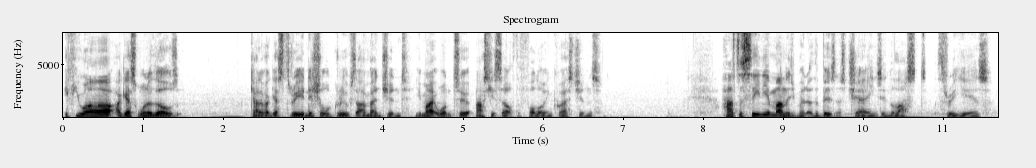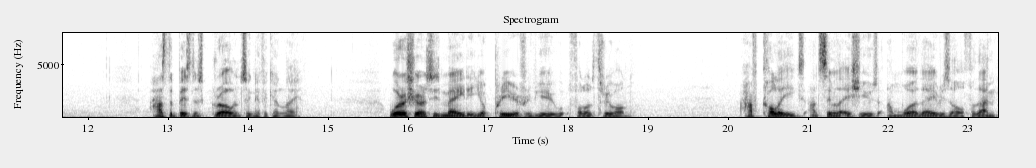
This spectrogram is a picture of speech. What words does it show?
If you are, I guess, one of those kind of, I guess, three initial groups that I mentioned, you might want to ask yourself the following questions. Has the senior management of the business changed in the last three years? Has the business grown significantly? Were assurances made in your previous review followed through on? Have colleagues had similar issues and were they resolved for them?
